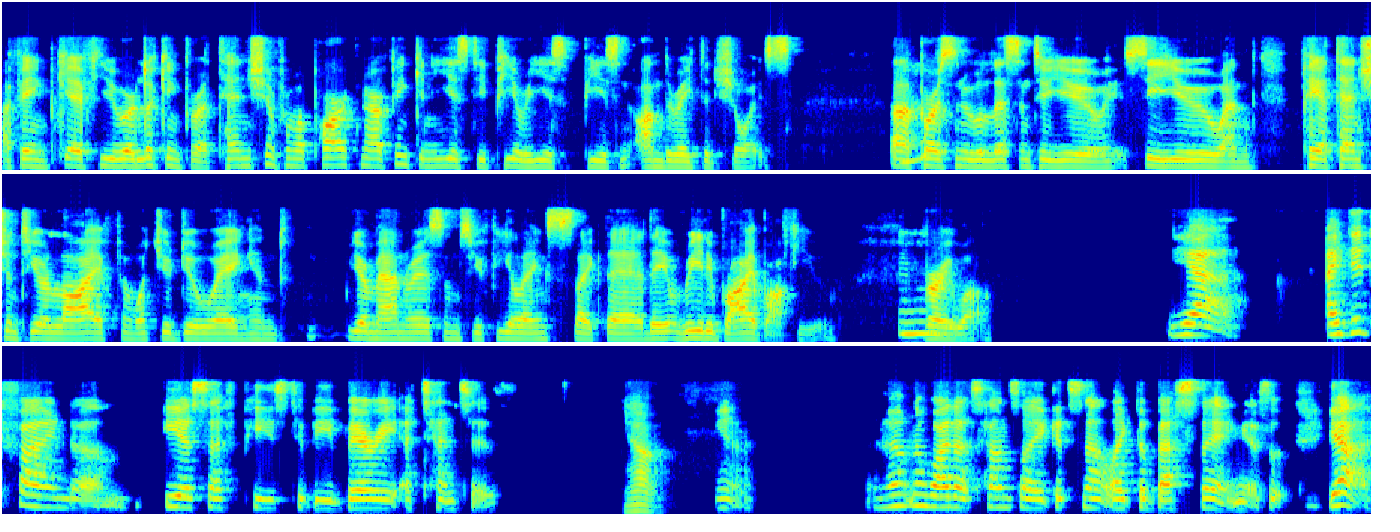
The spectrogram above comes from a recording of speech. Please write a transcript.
I think if you are looking for attention from a partner, I think an ESTP or ESP is an underrated choice. A Mhm. person who will listen to you, see you, and pay attention to your life and what you're doing and your mannerisms, your feelings. Like they, they really vibe off you very Mhm. well. Yeah, I did find um, ESFPs to be very attentive. Yeah. Yeah. I don't know why that sounds like it's not like the best thing. It's, yeah,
